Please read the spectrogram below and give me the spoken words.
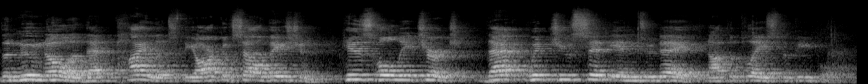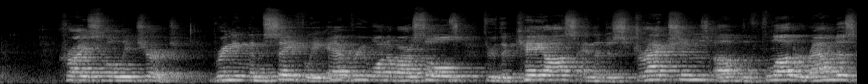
the new Noah that pilots the ark of salvation, his holy church, that which you sit in today, not the place, the people. Christ's holy church, bringing them safely, every one of our souls, through the chaos and the distractions of the flood around us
